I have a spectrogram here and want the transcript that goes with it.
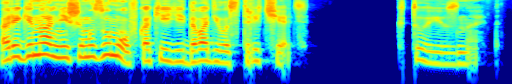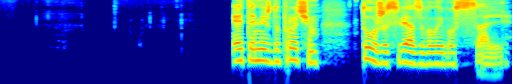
оригинальнейшим из умов, какие ей доводилось встречать? Кто ее знает? Это, между прочим, тоже связывало его с Салли.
